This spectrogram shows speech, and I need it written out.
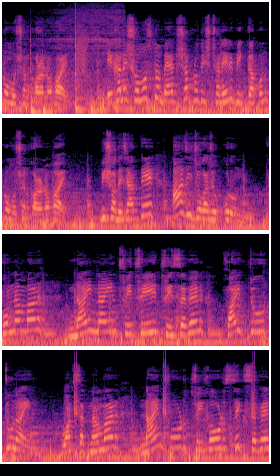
প্রমোশন করানো হয়। এখানে সমস্ত ব্যবসা প্রতিষ্ঠানের বিজ্ঞাপন প্রমোশন করানো হয়। বিশদে জানতে আজই যোগাযোগ করুন। Phone number nine nine three three three seven five two two nine. WhatsApp number nine four three four six seven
